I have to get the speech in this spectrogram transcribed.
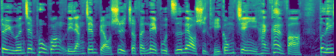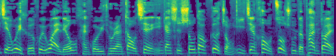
对于文件曝光，李良坚表示，这份内部资料是提供建议和看法，不理解为何会外流。韩国瑜突然道歉，应该是收到各种意见后做出的判断，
